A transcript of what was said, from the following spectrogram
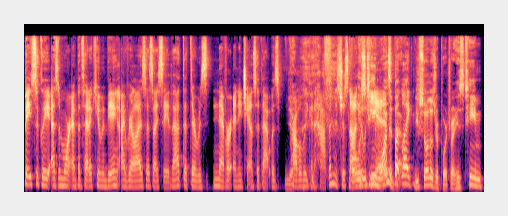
basically as a more empathetic human being, I realize as I say that that there was never any chance that that was yeah. probably going to happen. It's just not well, who he is. But that. like you saw those reports, right? His team,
